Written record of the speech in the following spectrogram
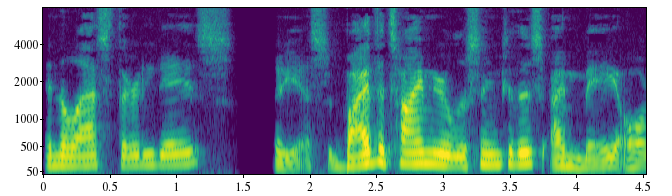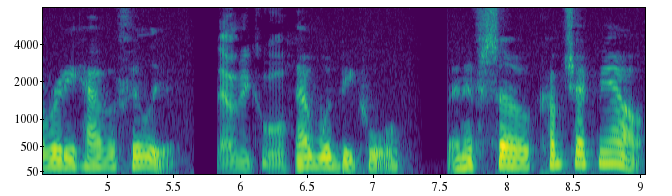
in the last 30 days. So, yes, by the time you're listening to this, I may already have affiliate. That would be cool. That would be cool. And if so, come check me out.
